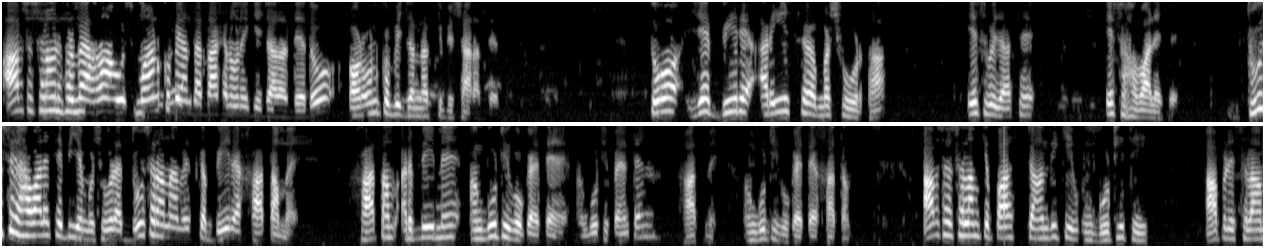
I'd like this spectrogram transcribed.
آپ صلی اللہ علیہ وسلم نے فرمایا ہاں عثمان کو بھی اندر داخل ہونے کی اجازت دے دو اور ان کو بھی جنت کی بشارت دے دو۔ تو یہ بیر عریس مشہور تھا۔ اس وجہ سے، اس حوالے سے۔ دوسرے حوالے سے بھی یہ مشہور ہے، دوسرا نام اس کا بیر خاتم ہے۔ خاتم عربی میں انگوٹھی کو کہتے ہیں۔ انگوٹھی پہنتے ہیں نا، ہاتھ میں۔ انگوٹھی کو کہتے ہیں خاتم۔ آپ صلی اللہ علیہ وسلم کے پاس چاندی کی انگوٹھی تھی۔ آپ علیہ السلام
